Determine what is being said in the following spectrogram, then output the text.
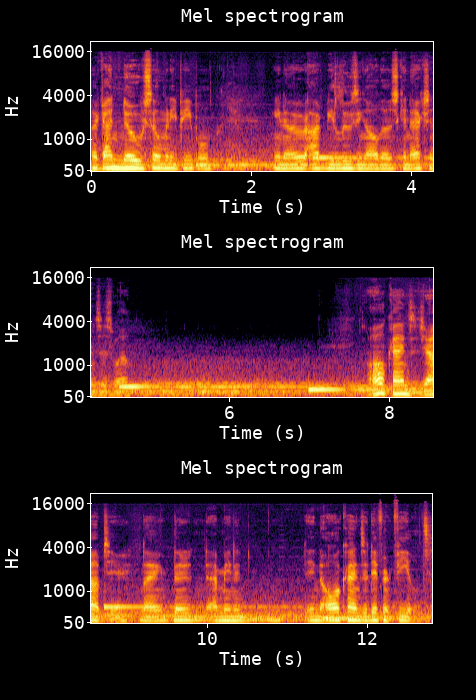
Like, I know so many people. You know, I'd be losing all those connections as well. All kinds of jobs here. Like, there, I mean, in, in all kinds of different fields.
